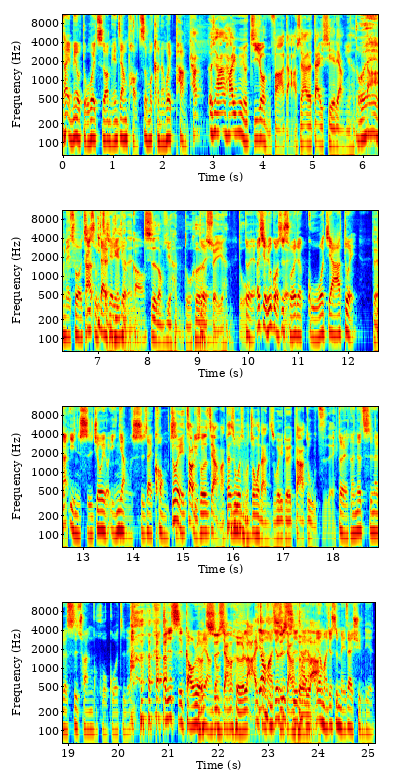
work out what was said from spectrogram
他也没有多会吃啊，每天这样跑，怎么可能会胖？他而且他他因为有肌肉很发达，所以他的代谢量也很大。对，没错，基础代谢率就很高，吃的东西很多，喝的水也很多。对，而且如果是所谓的国家队，那饮食就有营养师在控制。对，照理说是这样嘛，但是为什么中国男子会一堆大肚子？哎，对，可能就吃那个四川火锅之类的，就是吃高热量，吃香喝辣，要么就是吃太辣，要么就是没在训练。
